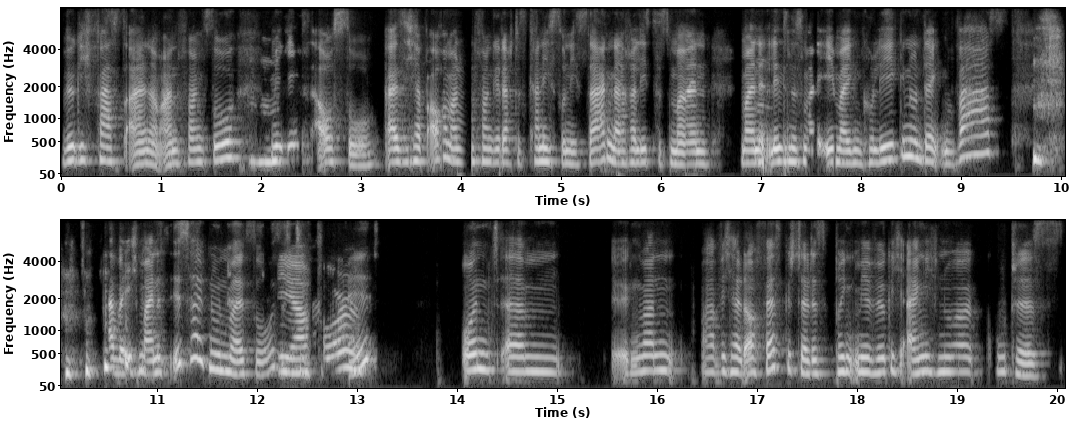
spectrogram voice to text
wirklich fast allen am Anfang so. Mhm. Mir ging es auch so. Also ich habe auch am Anfang gedacht, das kann ich so nicht sagen. Nachher liest es mein, meine, lesen es meine ehemaligen Kollegen und denken, was? Aber ich meine, es ist halt nun mal so. ja, voll. Und ähm, irgendwann habe ich halt auch festgestellt, es bringt mir wirklich eigentlich nur Gutes,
